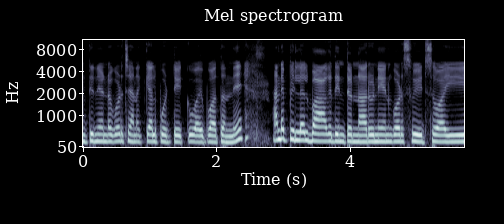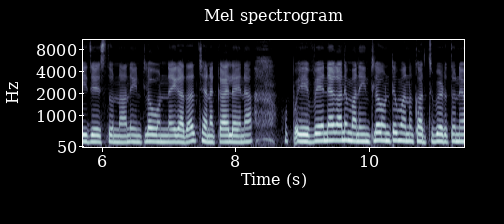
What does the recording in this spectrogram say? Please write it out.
ఇంటి నిండా కూడా శనక్కాయలు పొట్టి ఎక్కువ అయిపోతుంది అంటే పిల్లలు బాగా తింటున్నారు. నేను కూడా స్వీట్స్ అవి చేస్తున్నాను. ఇంట్లో ఉన్నాయి కదా శనక్కాయలైనా ఏవైనా కానీ మన ఇంట్లో ఉంటే మనం ఖర్చు పెడుతూనే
